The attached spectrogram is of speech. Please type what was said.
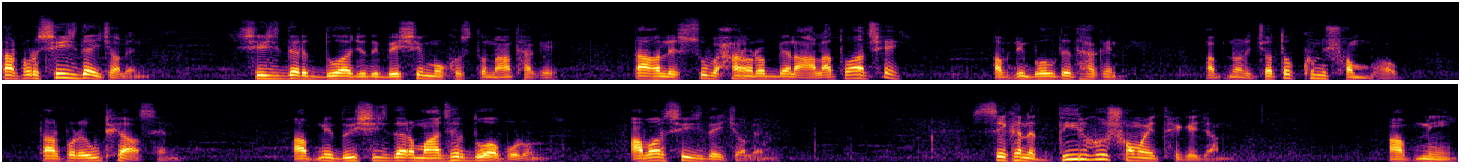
তারপর সিজদাই চলেন। সিজদের দোয়া যদি বেশি মুখস্থ না থাকে তাহলে সুবাহান রব্বেল আলা তো আছে। আপনি বলতে থাকেন, আপনার যতক্ষণ সম্ভব। তারপরে উঠে আসেন। আপনি দুই সিজদার মাঝের দোয়া পড়ুন, আবার সিজদাই চলেন। সেখানে দীর্ঘ সময় থেকে যান। আপনি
